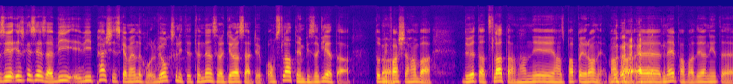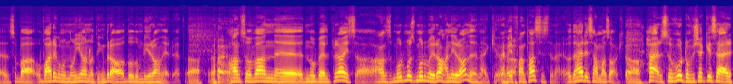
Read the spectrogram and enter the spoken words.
så jag, jag ska säga så här, vi, vi persiska människor, vi har också lite tendenser att göra så här typ om Zlatan är en bicicleta, då min farsa han bara du vet att Zlatan, han är, hans pappa är iranier. Man bara, eh, nej pappa det är han inte. Så bara, och varje gång någon gör någonting bra, då de blir iranier. Du vet. Han som vann eh, Nobelpris, ah, hans mormors mormor iran, han är iranier den här killen. Han är fantastisk den här. Och det här är samma sak. Ja. Här, så fort de försöker så här,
